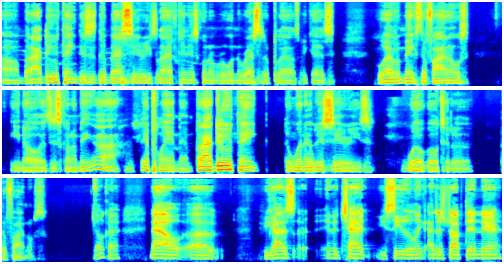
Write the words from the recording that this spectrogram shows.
Uh, but I do think this is the best series left, and it's gonna ruin the rest of the playoffs because whoever makes the finals, you know, it's just gonna be uh they're playing them. But I do think the winner of this series will go to the the finals. Okay. Now, uh, if you guys in the chat, you see the link I just dropped in there.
